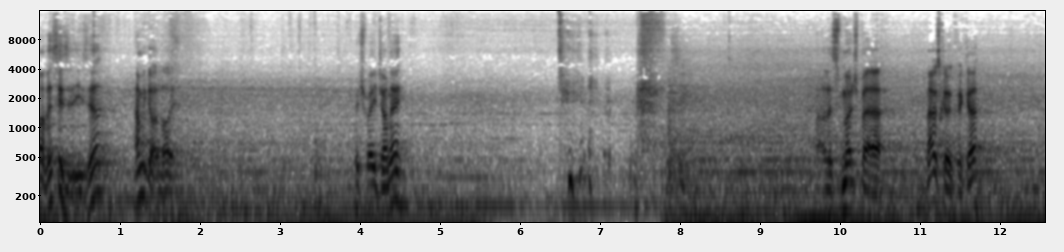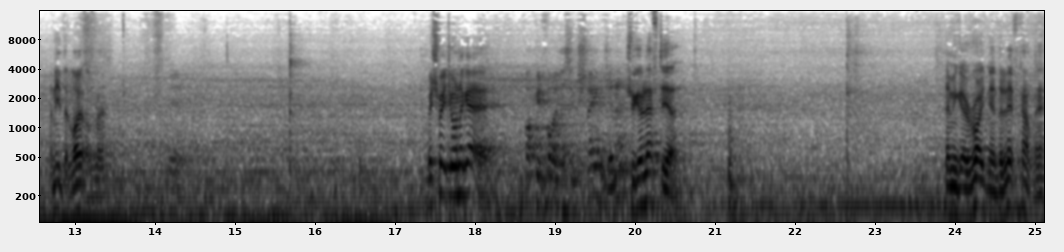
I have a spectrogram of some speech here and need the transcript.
Oh, this is easier. And we got a light. Which way, Johnny? oh, that's much better. Now it's going quicker. I need the light on there. Which way do you want to go? Fucking find this exchange, innit? Should we go left here? Then we go right near the lift, can't we?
